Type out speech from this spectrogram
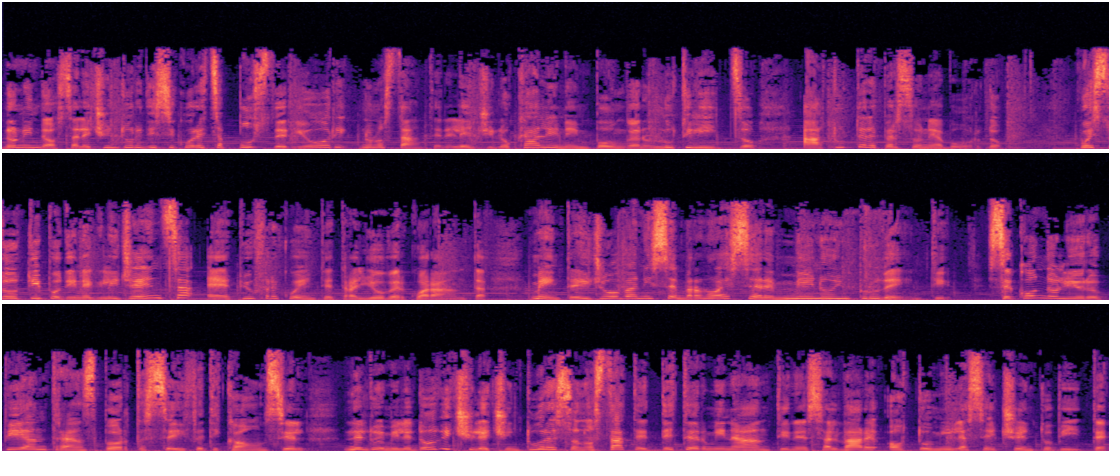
non indossa le cinture di sicurezza posteriori nonostante le leggi locali ne impongano l'utilizzo a tutte le persone a bordo. Questo tipo di negligenza è più frequente tra gli over 40, mentre i giovani sembrano essere meno imprudenti. Secondo l'European Transport Safety Council, nel 2012 le cinture sono state determinanti nel salvare 8.600 vite,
